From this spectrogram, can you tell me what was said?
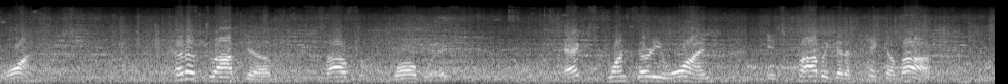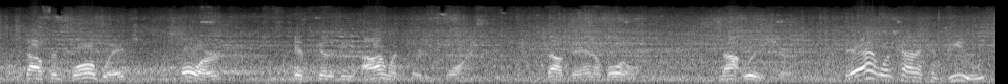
51. Could have dropped them south of Walbridge X-131 is probably going to pick them up south in Walbridge, or it's going to be I-131 south in Immortal. Not really sure. That one kind of confused,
